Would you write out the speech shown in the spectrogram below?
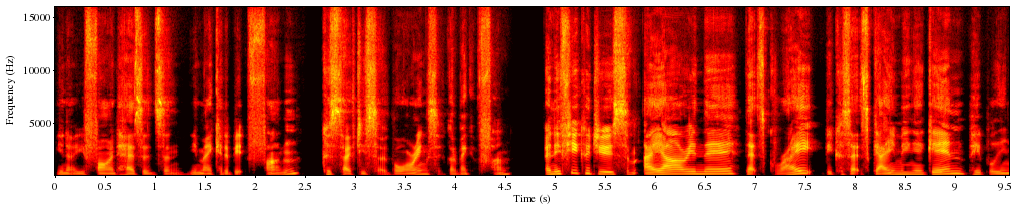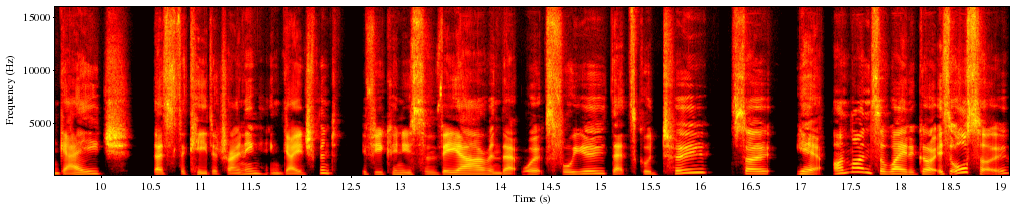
you know, you find hazards and you make it a bit fun because safety's so boring. So you've got to make it fun. And if you could use some AR in there, that's great because that's gaming again. People engage. That's the key to training engagement. If you can use some VR and that works for you, that's good too. So, yeah, online's the way to go. It's also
